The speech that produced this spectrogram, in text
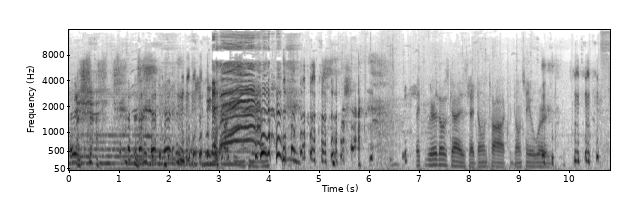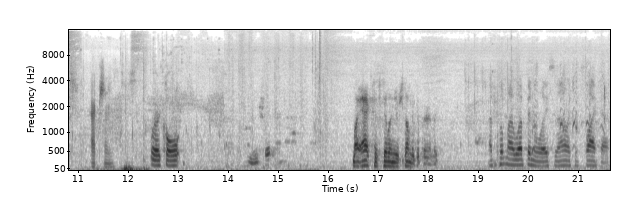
Like we're those guys that don't talk, don't say a word. Action. We're a cult. My axe is still in your stomach, apparently. I put my weapon away so now I can fly faster.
